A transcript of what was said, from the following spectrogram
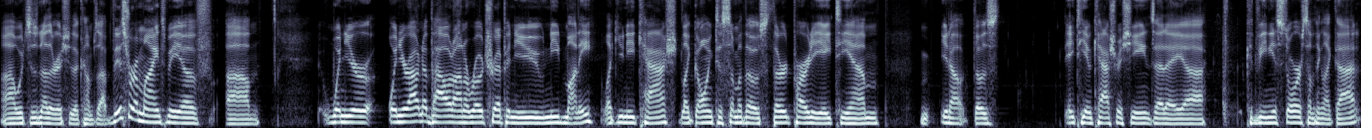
uh, which is another issue that comes up. This reminds me of um, when you're when you're out and about on a road trip and you need money, like you need cash, like going to some of those third party ATM, you know, those ATM cash machines at a uh, convenience store or something like that.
